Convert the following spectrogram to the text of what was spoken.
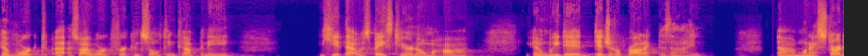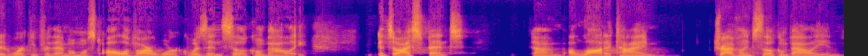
have worked uh, so I worked for a consulting company that was based here in Omaha and we did digital product design um, when I started working for them, almost all of our work was in Silicon Valley. And so I spent um, a lot of time traveling to Silicon Valley. And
